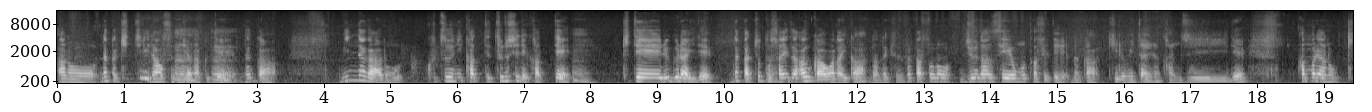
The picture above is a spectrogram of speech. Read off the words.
あのなんかきっちり直すんじゃなくて、うん。うん。なんかみんながあの普通に買って吊るしで買ってうん。着てるぐらいでなんかちょっとサイズ合うか合わないかなんだけど、なんかその柔軟性を持たせてなんか着るみたいな感じであんまりあのきっ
